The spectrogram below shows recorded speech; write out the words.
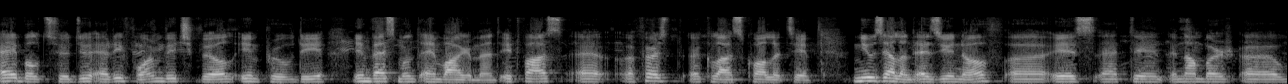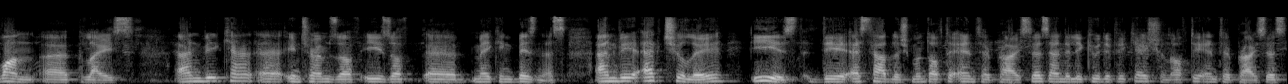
able to do a reform which will improve the investment environment. It was a, a first-class quality. New Zealand, as you know, uh, is at the number uh, one uh, place and we can, uh, in terms of ease of uh, making business. And we actually eased the establishment of the enterprises and the liquidification of the enterprises.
